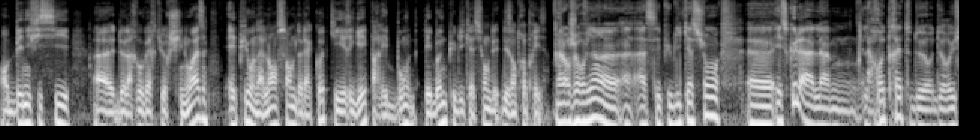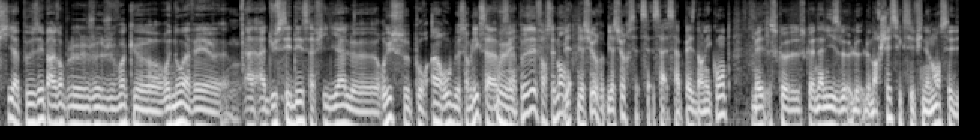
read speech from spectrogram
en bénéficient de la réouverture chinoise et puis on a l'ensemble de la côte qui est irriguée par les, les bonnes publications des, entreprises. Alors je reviens euh, à, ces publications. Euh, Est-ce que la, la, la retraite de, de, Russie a pesé? Par exemple, je, je vois que Renault avait euh, a, a, dû céder sa filiale euh, russe pour un rouble symbolique. Ça, oui, ça a pesé forcément. Bien, bien sûr, bien sûr, ça, ça, ça, pèse dans les comptes. Mais ce que ce qu'analyse le, le, marché, c'est que c'est finalement c'est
